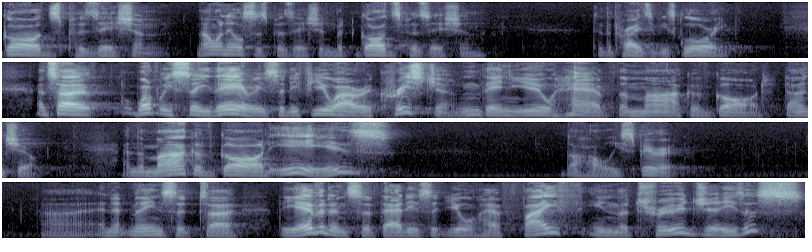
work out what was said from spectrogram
God's possession. No one else's possession, but God's possession, to the praise of his glory. And so, what we see there is that if you are a Christian, then you have the mark of God, don't you? And the mark of God is the Holy Spirit. Uh, and it means that uh, the evidence of that is that you'll have faith in the true Jesus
